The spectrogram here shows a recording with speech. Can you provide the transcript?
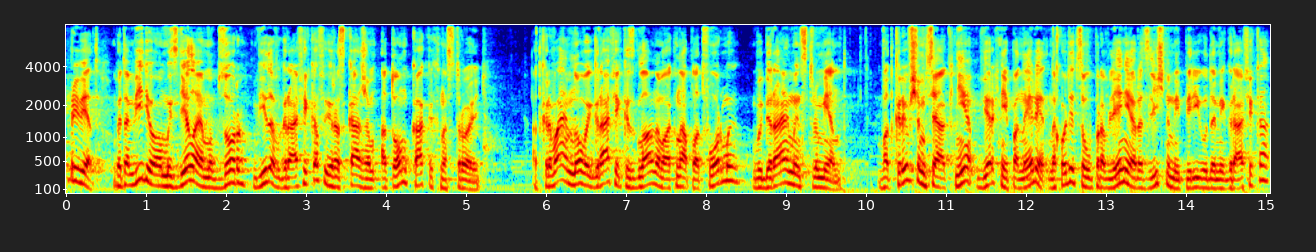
привет! В этом видео мы сделаем обзор видов графиков и расскажем о том, как их настроить. Открываем новый график из главного окна платформы, выбираем инструмент. В открывшемся окне в верхней панели находится управление различными периодами графика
